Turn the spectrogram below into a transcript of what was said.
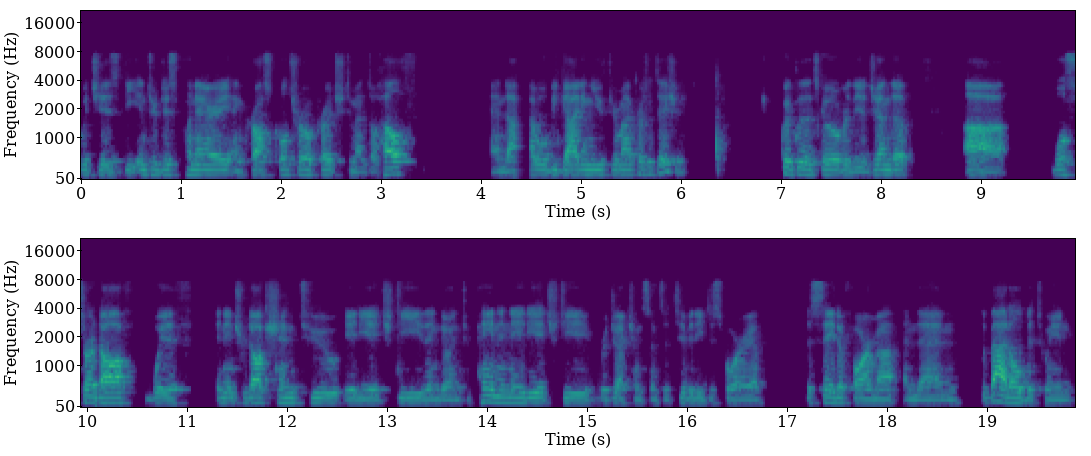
which is the interdisciplinary and cross-cultural approach to mental health. And I will be guiding you through my presentation. Quickly, let's go over the agenda. Uh, we'll start off with an introduction to ADHD, then go into pain in ADHD, rejection sensitivity dysphoria, the state of pharma, and then the battle between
